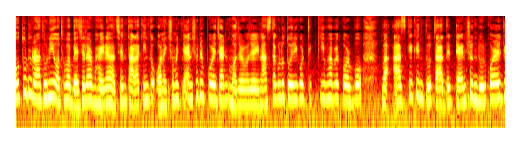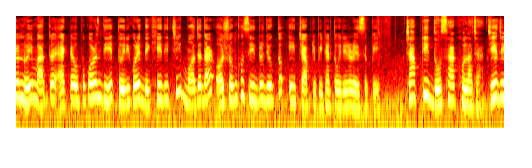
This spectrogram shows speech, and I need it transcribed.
নতুন রাঁধুনি অথবা ব্যাচেলার ভাইরা আছেন, তারা কিন্তু অনেক সময় টেনশনে পড়ে যান, মজার মজার এই নাস্তাগুলো তৈরি করতে কীভাবে করব বা আজকে কিন্তু তাদের টেনশন দূর করার জন্যই মাত্র একটা উপকরণ দিয়ে তৈরি করে দেখিয়ে দিচ্ছি। মজাদার, অসংখ্য ছিদ্রযুক্ত এই চাপটি পিঠার তৈরির রেসিপি চাপটি দোসা খোলা চা, যে যে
